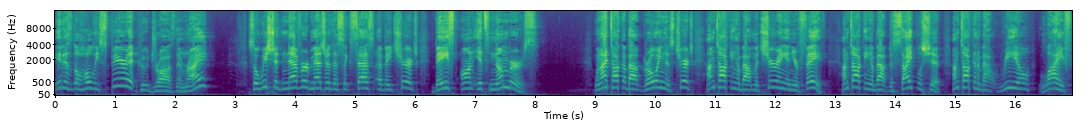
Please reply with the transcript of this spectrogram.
It is the Holy Spirit who draws them, right? So we should never measure the success of a church based on its numbers. When I talk about growing this church, I'm talking about maturing in your faith. I'm talking about discipleship. I'm talking about real life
